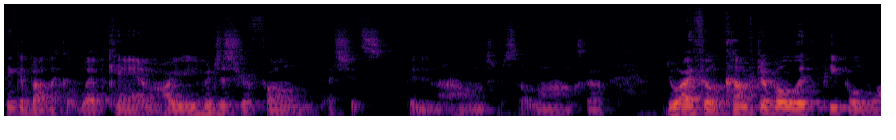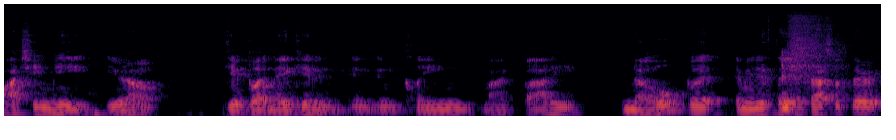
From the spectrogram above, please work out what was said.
think about like a webcam or even just your phone. That shit's been in our homes for so long. So, do I feel comfortable with people watching me? You know, get butt naked and, and, and clean my body? No, but I mean, if they if that's what they're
